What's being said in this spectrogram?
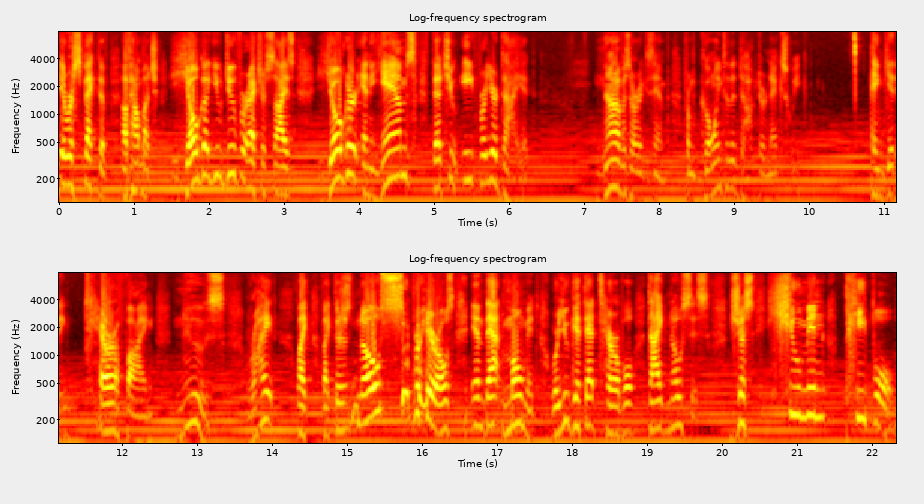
irrespective of how much yoga you do for exercise, yogurt and yams that you eat for your diet, none of us are exempt from going to the doctor next week and getting terrifying news right like like there's no superheroes in that moment where you get that terrible diagnosis just human people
